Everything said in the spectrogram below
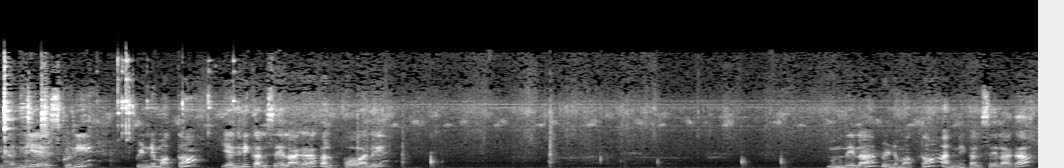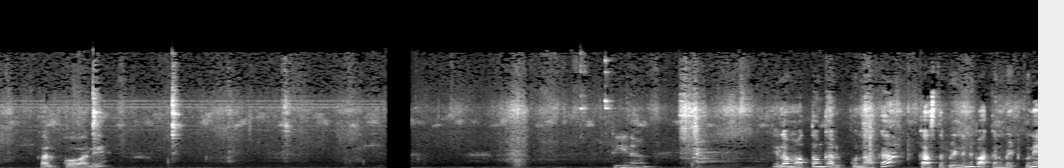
ఇవన్నీ వేసుకుని పిండి మొత్తం ఇవన్నీ కలిసేలాగా కలుపుకోవాలి. ముందు ఇలా పిండి మొత్తం అన్నీ కలిసేలాగా కలుపుకోవాలి. తీనా? ఇలా మొత్తం కలుపుకున్నాక కాస్త పిండిని పక్కన పెట్టుకుని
